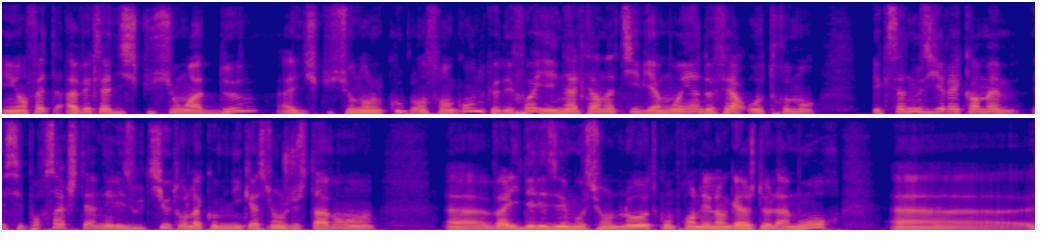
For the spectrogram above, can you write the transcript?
Et en fait, avec la discussion à deux, la discussion dans le couple, on se rend compte que des fois, il y a une alternative, il y a moyen de faire autrement, et que ça nous irait quand même. Et c'est pour ça que je t'ai amené les outils autour de la communication juste avant. Hein. Euh, valider les émotions de l'autre, comprendre les langages de l'amour, euh,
